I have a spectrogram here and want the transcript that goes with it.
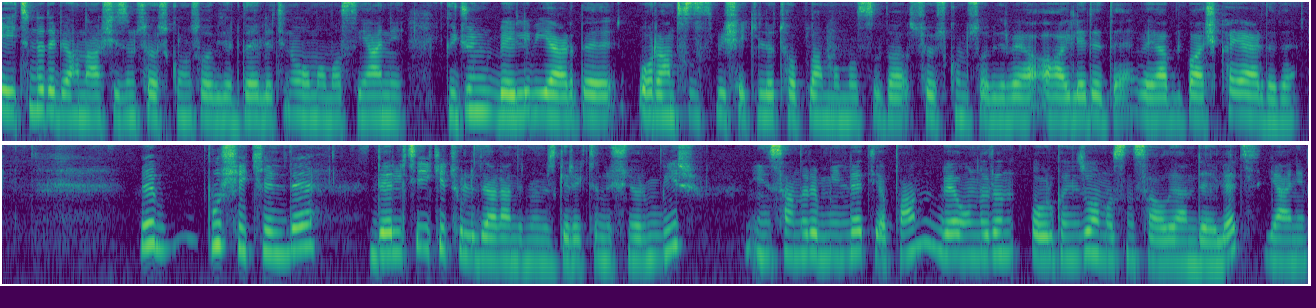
eğitimde de bir anarşizm söz konusu olabilir devletin olmaması. Yani gücün belli bir yerde orantısız bir şekilde toplanmaması da söz konusu olabilir veya ailede de veya bir başka yerde de. Ve bu şekilde devleti iki türlü değerlendirmemiz gerektiğini düşünüyorum. Bir, insanları millet yapan ve onların organize olmasını sağlayan devlet. Yani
